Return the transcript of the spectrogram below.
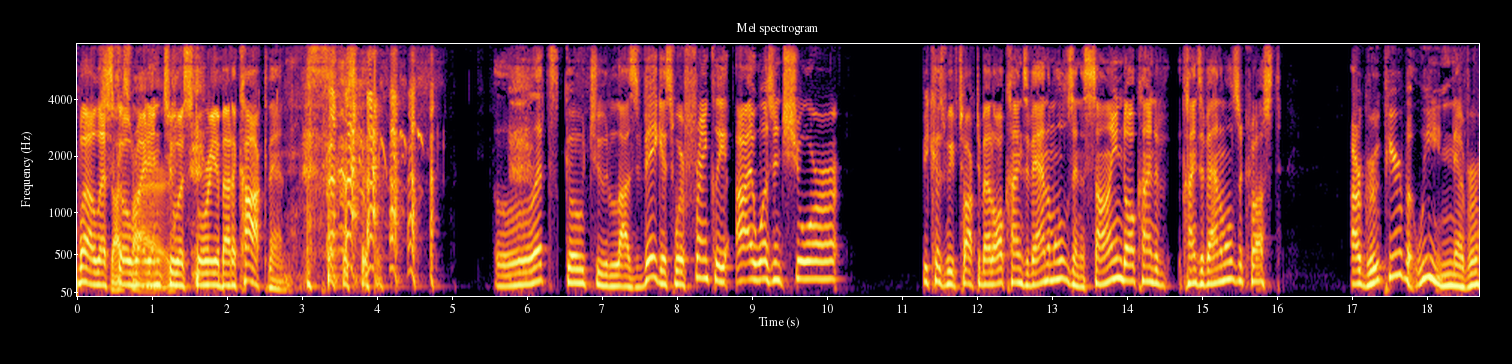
Well, let's Shots go right fired. into a story about a cock then. let's go to Las Vegas, where frankly, I wasn't sure because we've talked about all kinds of animals and assigned all kind of kinds of animals across our group here, but we never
